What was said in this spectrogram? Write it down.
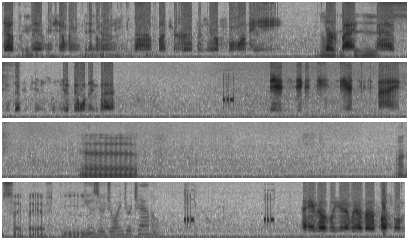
Delta Cleared 7, show me dead on. down Fletcher Road for 041A. No, Dirt bike, this I have is 272s with me if they want to back. 60, Sierra 65. uh on site by FD. User joined your channel. Any available unit, we have a possible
